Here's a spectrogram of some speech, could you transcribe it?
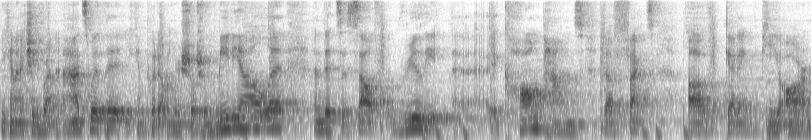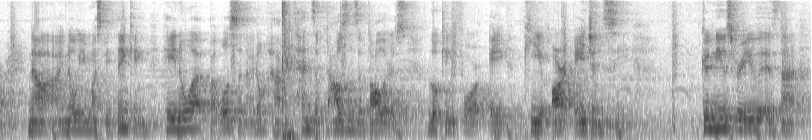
You can actually run ads with it. You can put it on your social media outlet. And this itself really uh, it compounds the effect of getting PR. Now, I know you must be thinking, hey, you know what, but Wilson, I don't have tens of thousands of dollars looking for a PR agency. Good news for you is that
